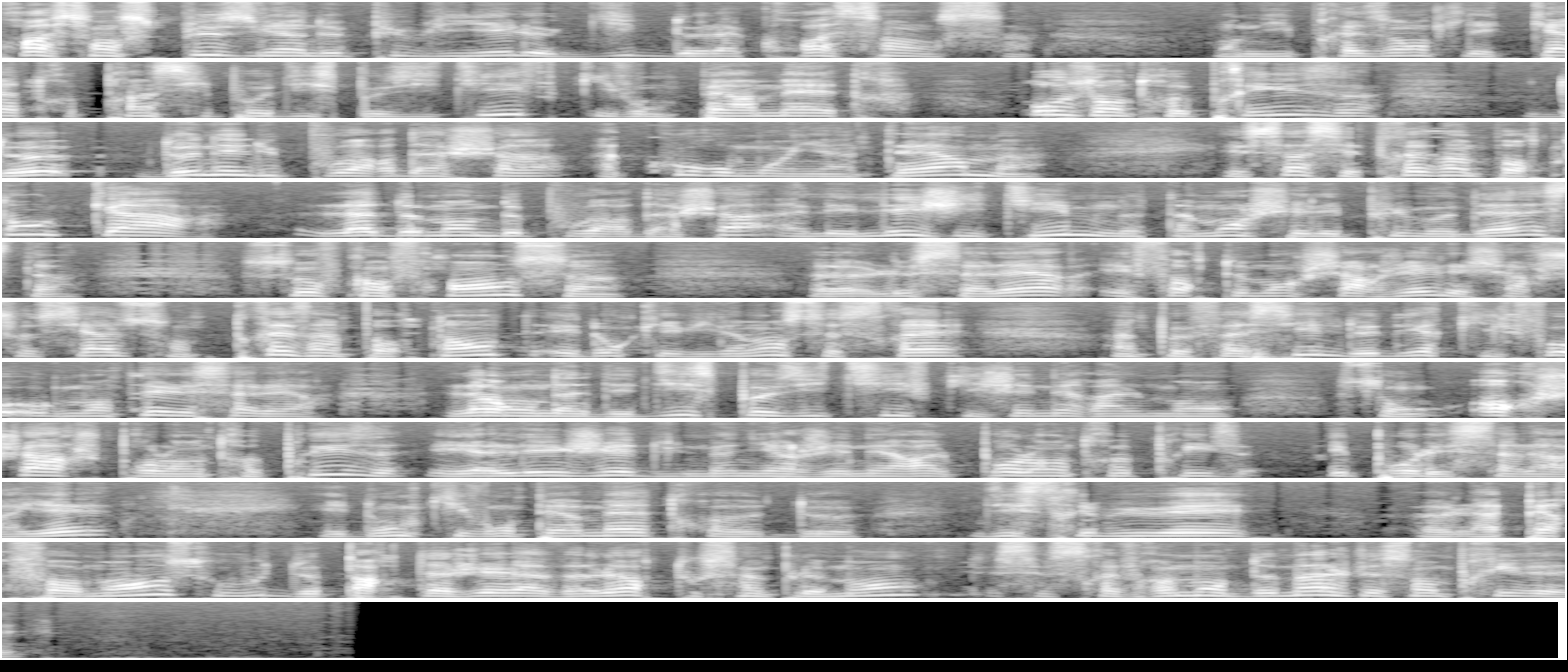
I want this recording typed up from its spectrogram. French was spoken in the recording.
Croissance Plus vient de publier le guide de la croissance. On y présente les quatre principaux dispositifs qui vont permettre aux entreprises de donner du pouvoir d'achat à court ou moyen terme. Et ça, c'est très important car la demande de pouvoir d'achat, elle est légitime, notamment chez les plus modestes. Sauf qu'en France, le salaire est fortement chargé, les charges sociales sont très importantes et donc évidemment ce serait un peu facile de dire qu'il faut augmenter les salaires. Là on a des dispositifs qui généralement sont hors charge pour l'entreprise et allégés d'une manière générale pour l'entreprise et pour les salariés et donc qui vont permettre de distribuer euh, la performance ou de partager la valeur tout simplement. Ce serait vraiment dommage de s'en priver.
